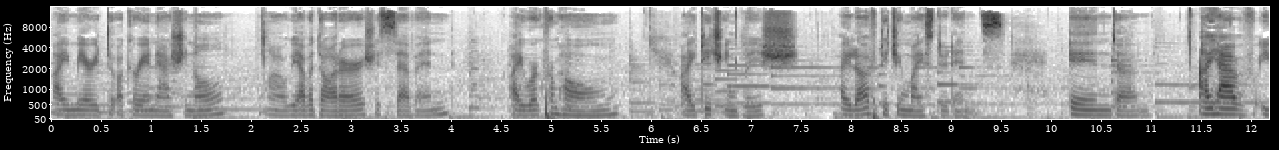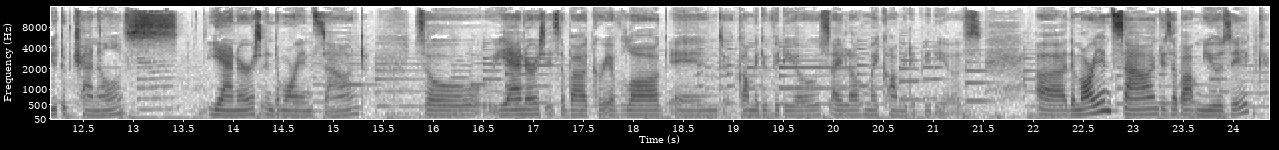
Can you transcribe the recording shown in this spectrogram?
I'm married to a Korean national. Uh, we have a daughter, she's seven. I work from home. I teach English. I love teaching my students. And um, I have YouTube channels, Yanners and the Morin Sound. So, Yanners is about Korea vlog and comedy videos. I love my comedy videos. Uh, the Marian Sound is about music,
